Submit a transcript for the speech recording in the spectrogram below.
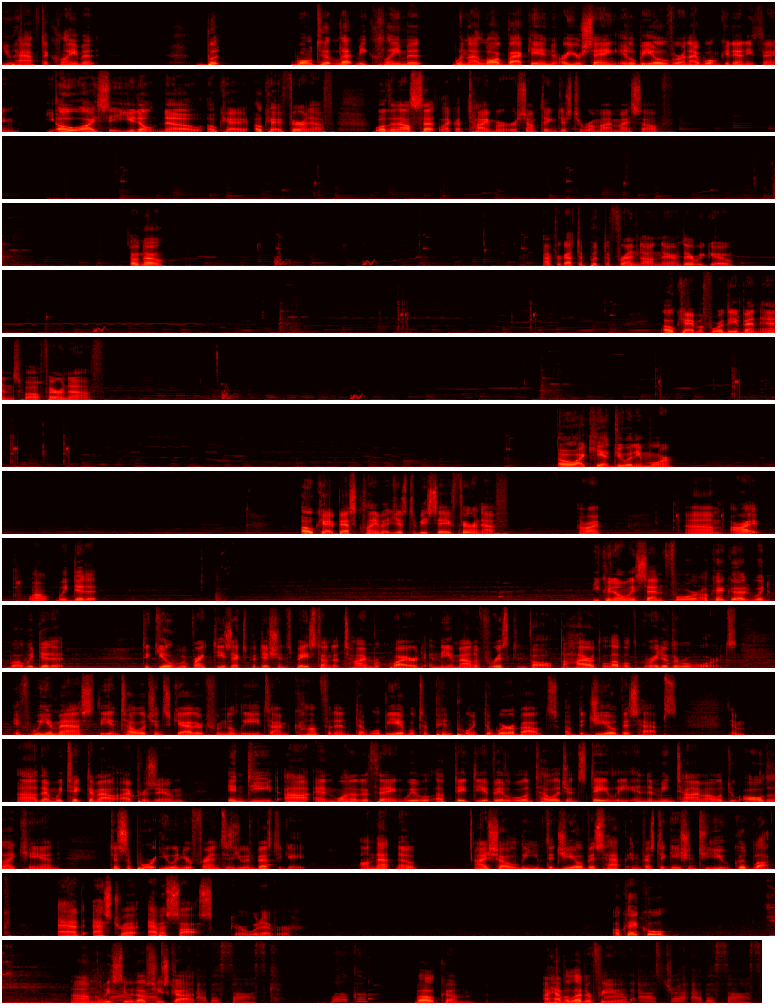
you have to claim it. But won't it let me claim it when I log back in, or you're saying it'll be over and I won't get anything? Oh, I see. You don't know. Okay. Okay, fair enough. Well, then I'll set like a timer or something just to remind myself. Oh no. I forgot to put the friend on there. There we go. Okay, before the event ends? Well, fair enough. Oh, I can't do any Okay, best claim it just to be safe. Fair enough. Alright. Um, alright. Well, we did it. You can only send four? Okay, good. We, well, we did it. The guild will rank these expeditions based on the time required and the amount of risk involved. The higher the level, the greater the rewards. If we amass the intelligence gathered from the leads, I'm confident that we'll be able to pinpoint the whereabouts of the Geovishaps. Then, uh, then we take them out, I presume. Indeed. Ah, and one other thing. We will update the available intelligence daily. In the meantime, I will do all that I can to support you and your friends as you investigate. On that note, I shall leave the Geovishap investigation to you. Good luck. Ad Astra Abyssosque, or whatever. Okay, cool. Um, let me see what else she's got. Welcome. Welcome. I have a letter for you.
